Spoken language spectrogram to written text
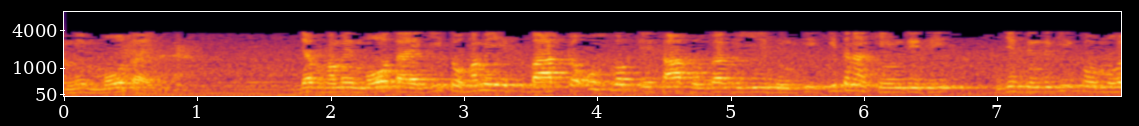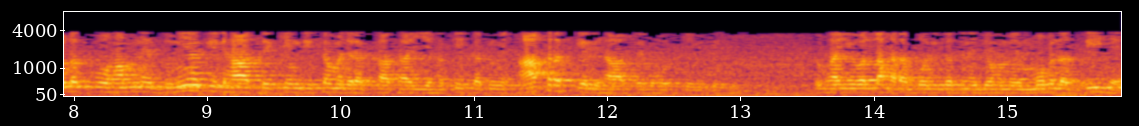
ہمیں موت آئے گی۔ جب ہمیں موت آئے گی تو ہمیں اس بات کا اس وقت احساس ہوگا کہ یہ زندگی کتنا قیمتی تھی، جس زندگی کو، مہلت کو ہم نے دنیا کے لحاظ سے قیمتی سمجھ رکھا تھا، یہ حقیقت میں آخرت کے لحاظ سے بہت قیمتی تھی۔ تو بھائی اللہ رب العزت نے جو ہمیں مہلت دی ہے،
